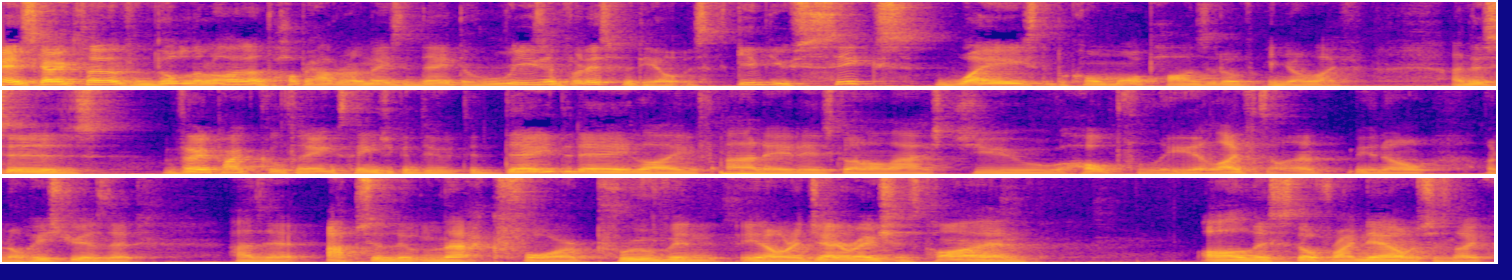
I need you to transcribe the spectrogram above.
Hey, it's Gary Clinton from Dublin, Ireland. Hope you're having an amazing day. The reason for this video is to give you six ways to become more positive in your life. And this is very practical things, things you can do to day to day life, and it is going to last you hopefully a lifetime. You know, I know history has a has an absolute knack for proving, you know, in a generation's time, all this stuff right now, which is like,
